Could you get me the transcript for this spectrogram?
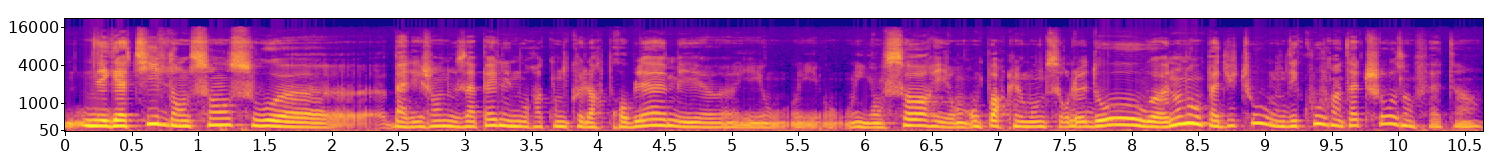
négatives dans le sens où bah, les gens nous appellent et nous racontent que leurs problèmes et, on, sort et on, porte le monde sur le dos. non, non, pas du tout. On découvre un tas de choses en fait. Hein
